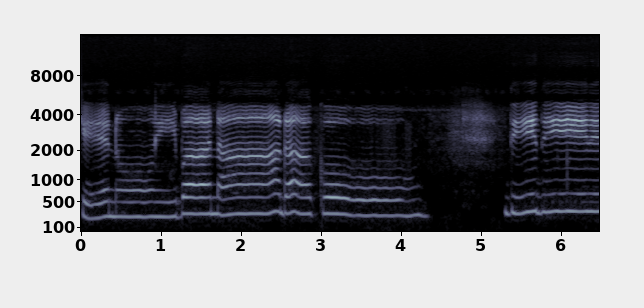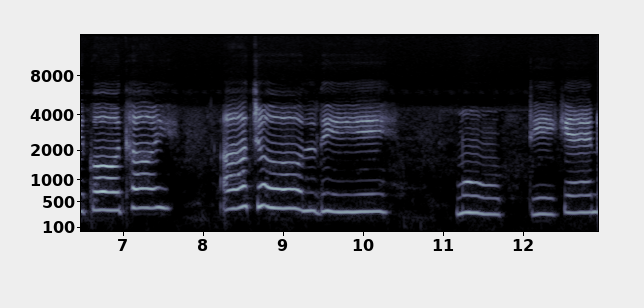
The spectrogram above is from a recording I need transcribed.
কেনই বা না ডাকো? দিদির কথায় আচল দিয়ে মুক্তি কেন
